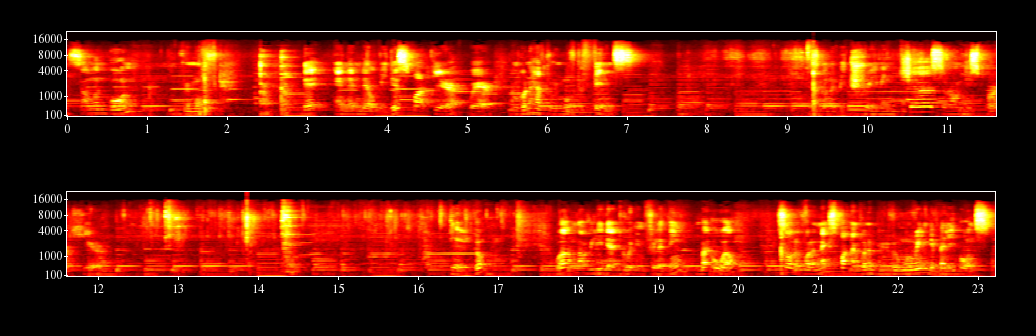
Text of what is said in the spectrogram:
Salmon bone removed. Okay, and then there'll be this part here where I'm gonna have to remove the fins. It's gonna be trimming just around this part here. Well, not really that good in filleting, but oh well. So for the next part, I'm going to be removing the belly bones.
